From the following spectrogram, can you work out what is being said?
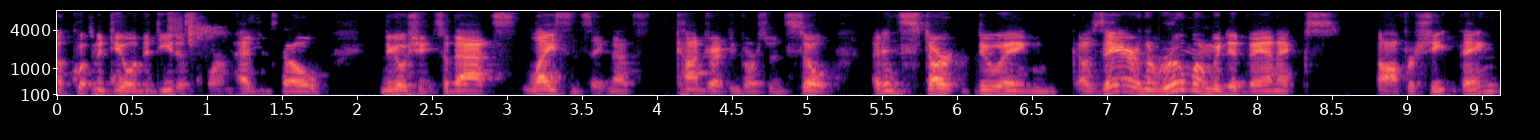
equipment deal with Adidas for him, head to toe negotiating. So that's licensing. That's contract endorsements. So I didn't start doing. I was there in the room when we did Vanek's offer sheet thing,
